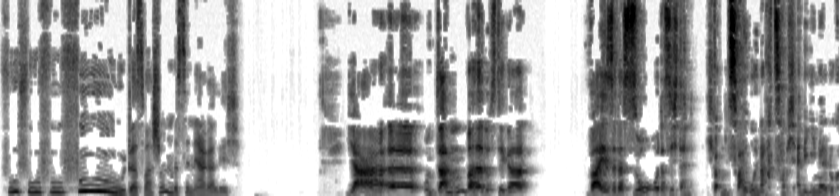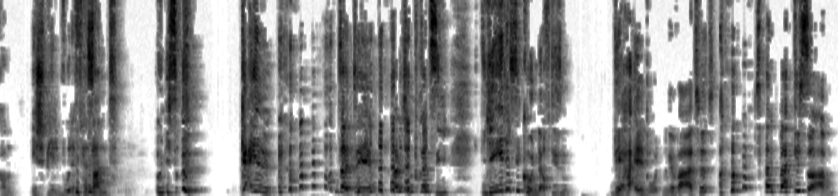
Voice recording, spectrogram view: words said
fu, fu, fu, fu. Das war schon ein bisschen ärgerlich. Ja, äh, und dann war lustigerweise das so, dass ich dann, ich glaube um zwei Uhr nachts habe ich eine E-Mail bekommen, ihr Spiel wurde versandt. und ich so, äh, geil! Und seitdem habe ich im Prinzip jede Sekunde auf diesen DHL-Boten gewartet. Und dann meinte ich so, am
